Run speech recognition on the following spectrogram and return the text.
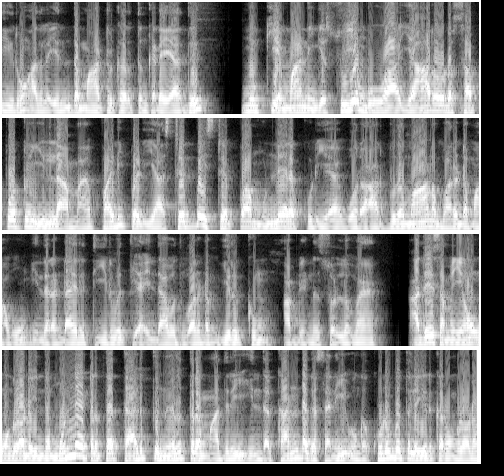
தீரும். அதில் எந்த மாற்று கருத்தும் கிடையாது. முக்கியமாக நீங்கள் சுயம்புவாக யாரோட சப்போர்ட்டும் இல்லாமல் படிப்படியாக ஸ்டெப் பை ஸ்டெப்பாக முன்னேறக்கூடிய ஒரு அற்புதமான வருடமாகவும் இந்த ரெண்டாயிரத்தி இருபத்தி ஐந்தாவது வருடம் இருக்கும் அப்படின்னு சொல்லுவேன். அதே சமயம் உங்களோட இந்த முன்னேற்றத்தை தடுத்து நிறுத்துற மாதிரி இந்த கண்டக சனி உங்கள் குடும்பத்தில் இருக்கிறவங்களோட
